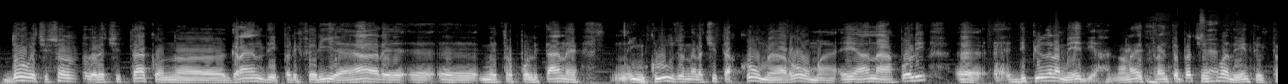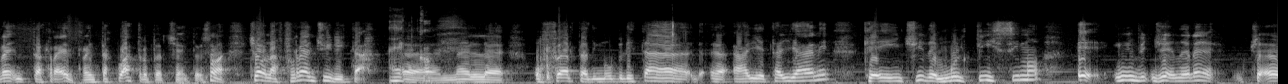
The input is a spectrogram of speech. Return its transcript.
dove ci sono delle città con uh, grandi periferie, aree eh, eh, metropolitane incluse nella città come a Roma e a Napoli, eh, è di più della media, non è il 30% certo. ma diventa il 33, il 34%. Insomma c'è una fragilità ecco. Eh, nell'offerta di mobilità eh, agli italiani che incide moltissimo e in genere c'è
